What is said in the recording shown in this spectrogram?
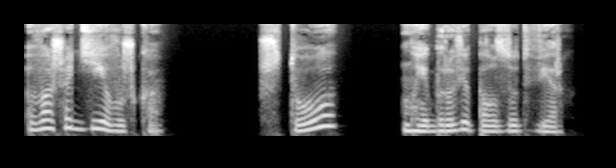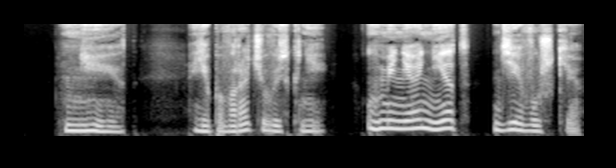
ваша девушка. «Что?» Мои брови ползут вверх. «Нет». Я поворачиваюсь к ней. «У меня нет девушки».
